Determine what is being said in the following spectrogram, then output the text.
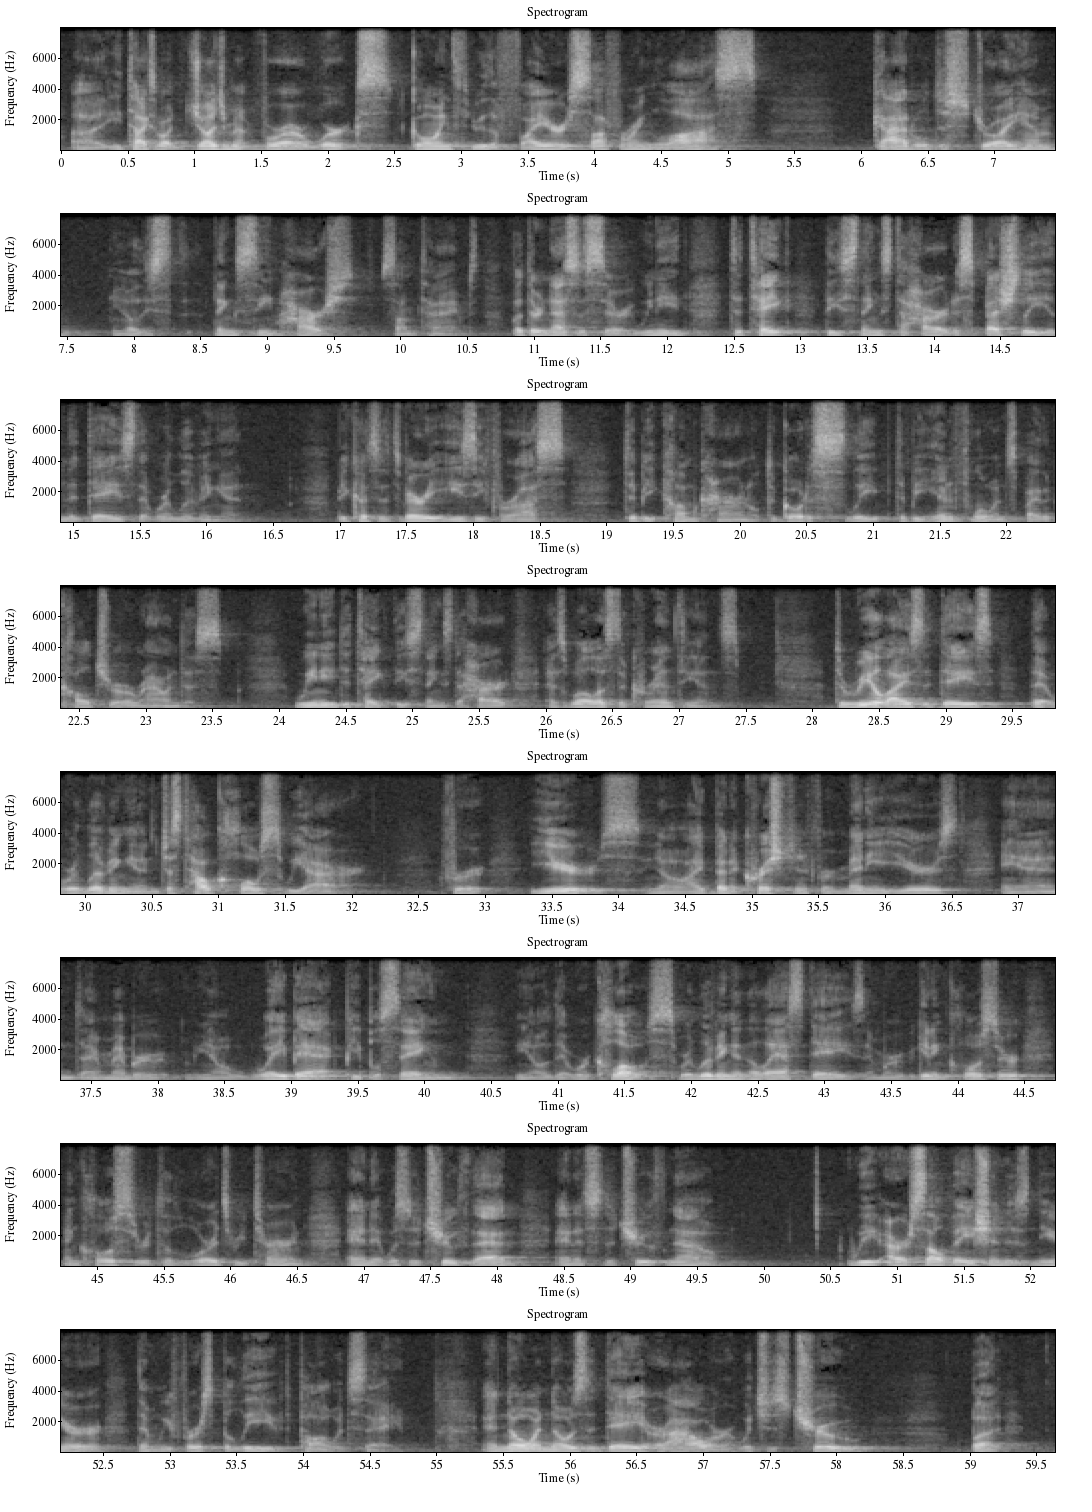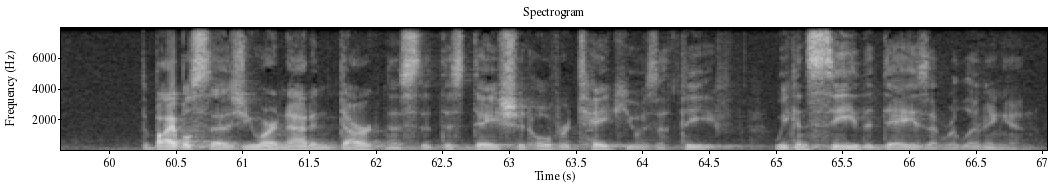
Uh, he talks about judgment for our works, going through the fire, suffering loss. God will destroy him. You know, these things seem harsh sometimes but they're necessary. We need to take these things to heart, especially in the days that we're living in, because it's very easy for us to become carnal, to go to sleep, to be influenced by the culture around us. We need to take these things to heart, as well as the Corinthians, to realize the days that we're living in, just how close we are. For years, you know, I've been a Christian for many years, and I remember, you know, way back people saying, you know, that we're close. We're living in the last days and we're getting closer and closer to the Lord's return. And it was the truth then and it's the truth now. We, our salvation is nearer than we first believed, Paul would say. And no one knows the day or hour, which is true, but the Bible says you are not in darkness that this day should overtake you as a thief. We can see the days that we're living in.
